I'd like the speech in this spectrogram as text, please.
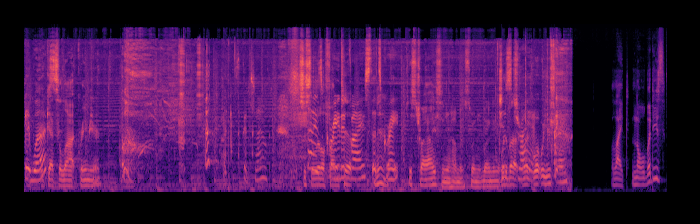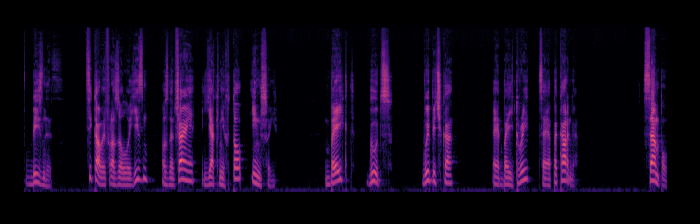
It works? It gets a lot creamier. It's good to know. It's just That a is little fun great tip. advice. That's Yeah. great. Just try ice in your hummus when you're blending it. Just what about try what, it. what were you saying? like nobody's business. Цікавий фразеологізм означає як ніхто інший. Baked goods випічка. A bakery це пекарня. Sample.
